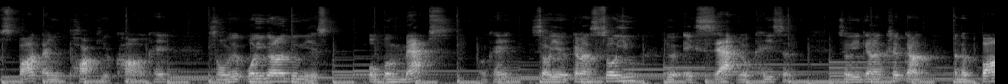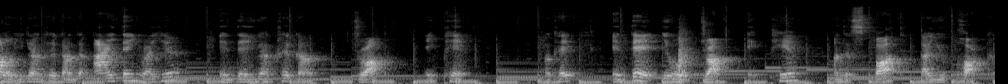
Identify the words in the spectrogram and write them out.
spot that you park your car, okay? So what you're gonna do is open maps, okay? So you're gonna show you your exact location. So you're gonna click on on the bottom, you're gonna click on the I thing right here, and then you're gonna click on drop a pin, okay? And then it will drop a pin on the spot that you park.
